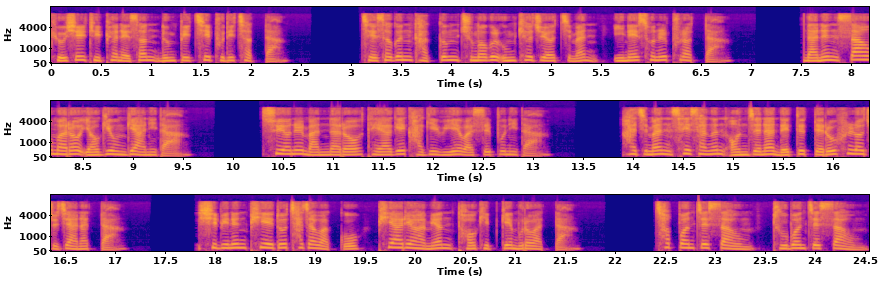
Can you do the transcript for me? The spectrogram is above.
교실 뒤편에선 눈빛이 부딪혔다. 재석은 가끔 주먹을 움켜쥐었지만 이내 손을 풀었다. 나는 싸움하러 여기 온 게 아니다. 수연을 만나러 대학에 가기 위해 왔을 뿐이다. 하지만 세상은 언제나 내 뜻대로 흘러주지 않았다. 시비는 피해도 찾아왔고 피하려 하면 더 깊게 물어왔다. 첫 번째 싸움, 두 번째 싸움.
